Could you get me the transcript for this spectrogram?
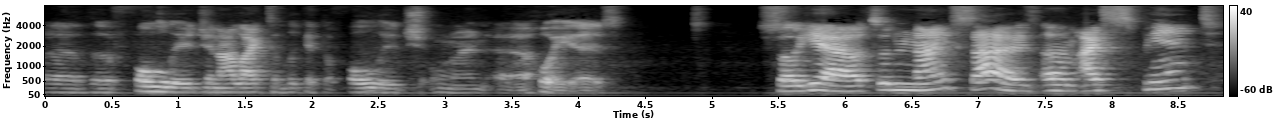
uh, the foliage and I like to look at the foliage on uh, Hoyas. So yeah, it's a nice size. Um, I spent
